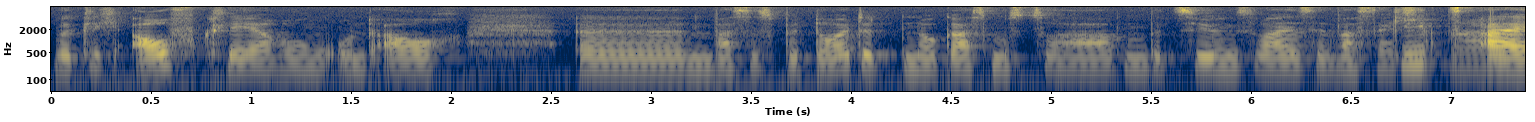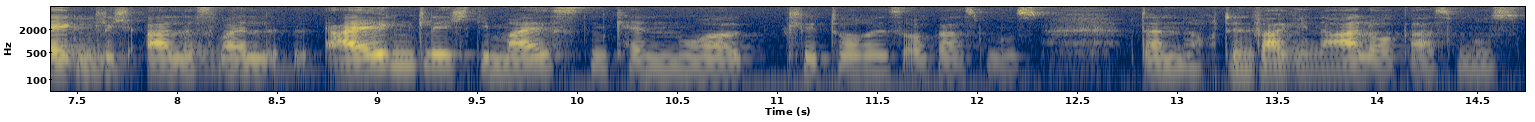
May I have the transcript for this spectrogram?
wirklich Aufklärung und auch was es bedeutet, einen Orgasmus zu haben, beziehungsweise was gibt es eigentlich alles, weil mhm. eigentlich die meisten kennen nur Klitorisorgasmus, dann noch den Vaginalorgasmus.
